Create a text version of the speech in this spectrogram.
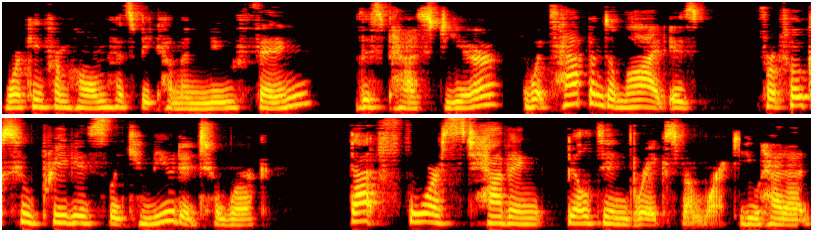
working from home has become a new thing this past year, what's happened a lot is for folks who previously commuted to work, that forced having built in breaks from work. You had a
